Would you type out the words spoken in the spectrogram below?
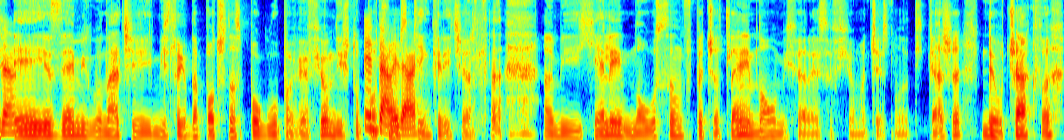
Да. Е, вземи го, значи мислех да почна с по-глупавия филм, нищо е, почвам да, с Кинг Ричард. Ами, Хели, много съм впечатлен и много ми хареса филма, честно да ти кажа. Не очаквах,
